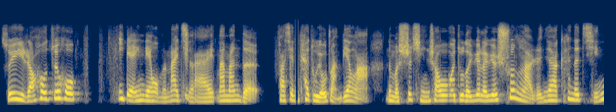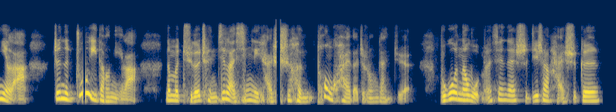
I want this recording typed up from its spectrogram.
所以然后最后一点一点我们迈起来，慢慢的。发现态度有转变啦，那么事情稍微做得越来越顺了，人家看得起你了，真的注意到你了，那么取得成绩了，心里还是很痛快的这种感觉。不过呢，我们现在实际上还是跟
